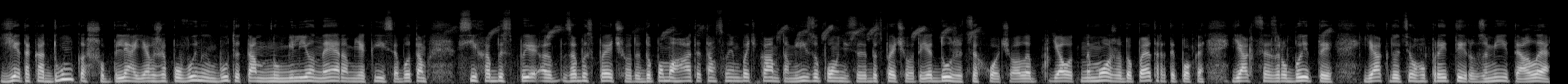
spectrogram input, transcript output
є така думка, що бля, я вже повинен бути там ну мільйонером якийсь, або там всіх забезпечувати, допомагати там своїм батькам, там лізу повністю забезпечувати. Я дуже це хочу, але я от не можу допетрити поки, як це зробити, як до цього прийти, розумієте? Але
